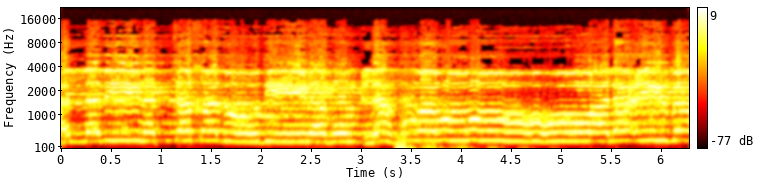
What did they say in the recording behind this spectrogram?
الذين اتخذوا دينهم لهوا ولعبا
